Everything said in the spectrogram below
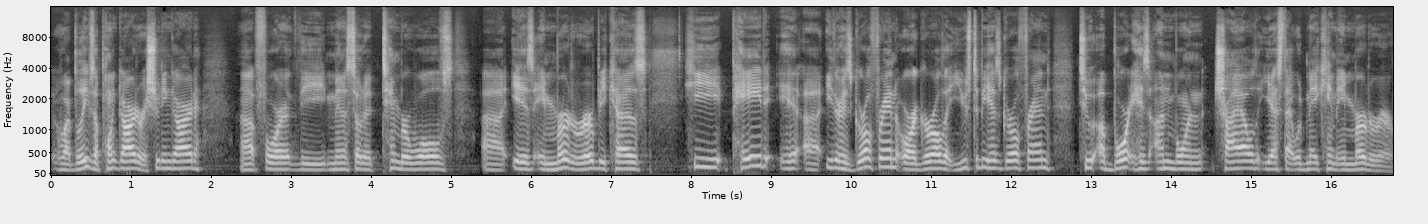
who I believe is a point guard or a shooting guard uh, for the Minnesota Timberwolves uh, is a murderer because he paid uh, either his girlfriend or a girl that used to be his girlfriend to abort his unborn child. Yes, that would make him a murderer.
